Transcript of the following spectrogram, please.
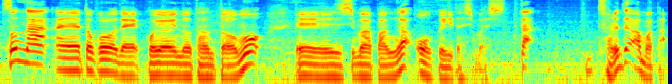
そんな、えーところで今宵の担当も、えー、島パンがお送りいたしました。それではまた。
